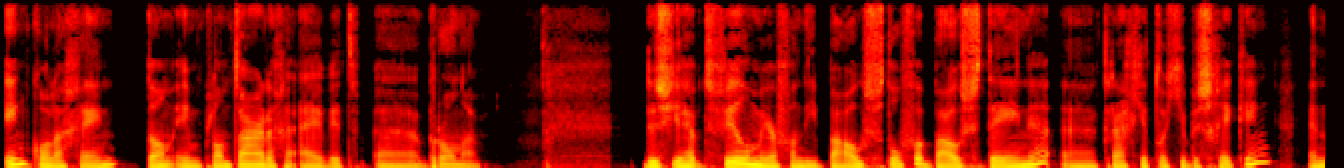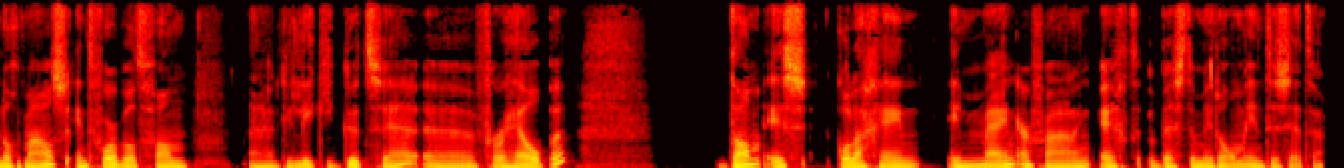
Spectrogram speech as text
in collageen dan in plantaardige eiwitbronnen. dus je hebt veel meer van die bouwstoffen, bouwstenen, uh, krijg je tot je beschikking. En nogmaals, in het voorbeeld van uh, die leaky guts hè, uh, verhelpen, dan is collageen in mijn ervaring echt het beste middel om in te zetten.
